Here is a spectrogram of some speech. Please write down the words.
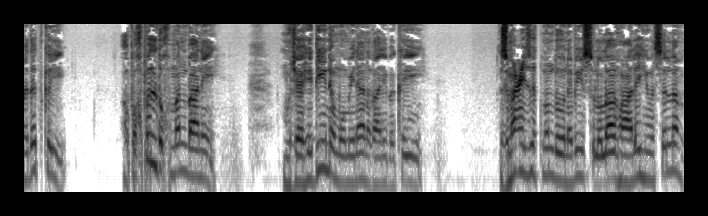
مدد کوي او په خپل دښمن باندې مجاهدین او مؤمنان غالب کوي زما عزتمندو نبی صلی الله علیه وسلم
